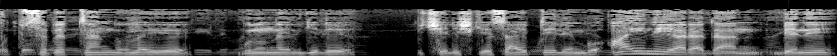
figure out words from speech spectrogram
Bu sebepten dolayı bununla ilgili bir çelişkiye sahip değilim. Bu aynı yaradan beni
